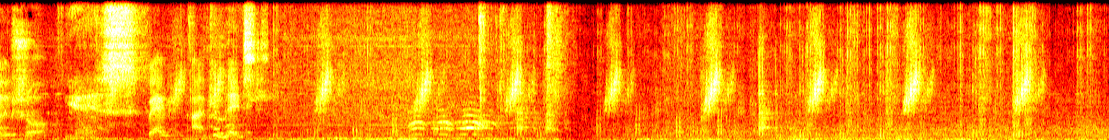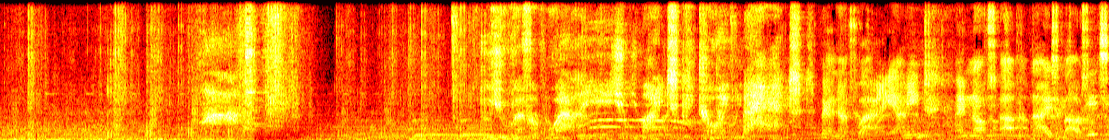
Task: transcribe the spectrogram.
Are you sure? Yes. Well, I'm convinced. Do you ever worry you might be going mad? Well, not worry. I mean, I'm not up at night about it.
